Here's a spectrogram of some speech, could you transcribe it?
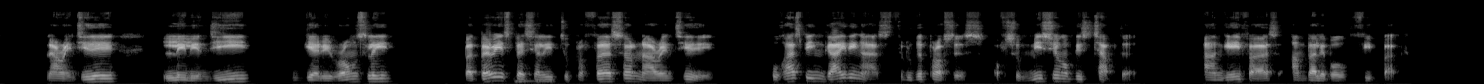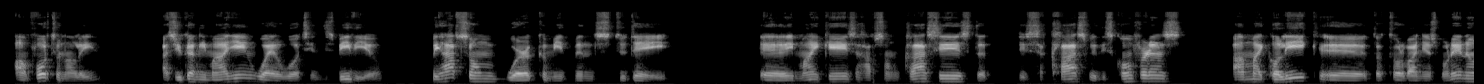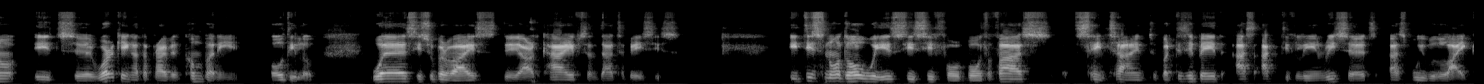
Naren Chitty, Lilian Ji, Gary Rawnsley, but very especially to Professor Naren who has been guiding us through the process of submission of this chapter and gave us invaluable feedback. Unfortunately, as you can imagine while watching this video, we have some work commitments today. Uh, in my case, I have some classes that is a class with this conference, and my colleague, uh, Dr. Baños Moreno, is uh, working at a private company, Odilo, where she supervises the archives and databases. It is not always easy for both of us at the same time to participate as actively in research as we would like.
